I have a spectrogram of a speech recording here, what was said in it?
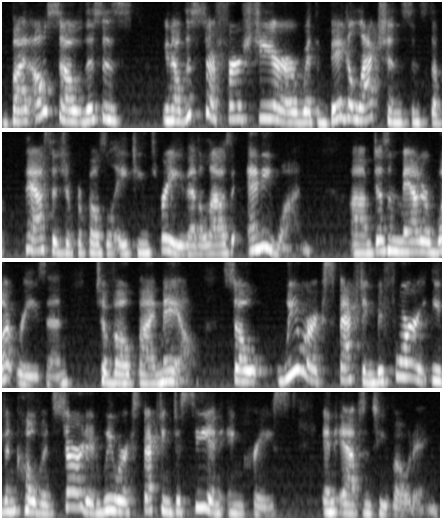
but also this is you know, this is our first year with big elections since the passage of Proposal 18.3 that allows anyone, um, doesn't matter what reason, to vote by mail. So we were expecting, before even COVID started, we were expecting to see an increase in absentee voting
